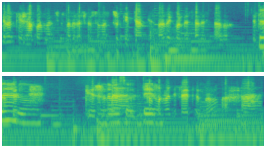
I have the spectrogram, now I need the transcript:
creo que la forma de ser de las personas creo que cambia, ¿no? De cuando está de estado. Entonces, Claro. que es Andaba una, soltero. son formas diferentes, ¿no? Ajá.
